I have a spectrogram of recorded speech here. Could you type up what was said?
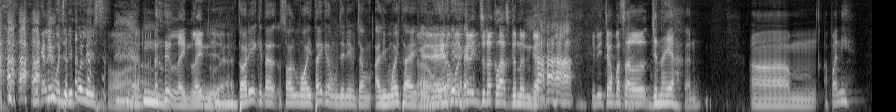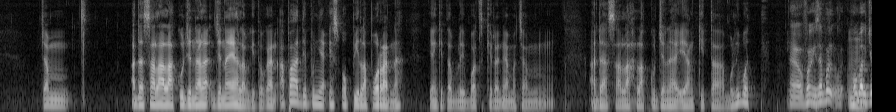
Kali mau jadi polis. Oh, lain-lain tu. Iya. Tori kita soal Muay Thai kita mau jadi macam ahli Muay Thai. Ah, okay lah mau join sudah kelas gunun kan. Jadi macam pasal jenayah kan. Um, apa ni? Macam ada salah laku jenayah, jenayah lah begitu kan. Apa dia punya SOP laporan lah yang kita boleh buat sekiranya macam ada salah laku jenayah yang kita boleh buat Uh, for example, kau bagi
